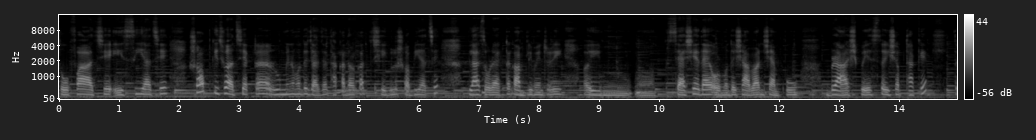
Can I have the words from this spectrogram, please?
সোফা আছে এসি আছে সব কিছু আছে। একটা রুমের মধ্যে যা যা থাকা দরকার, সেগুলো সবই আছে। প্লাস ওরা একটা কমপ্লিমেন্টারি ওই স্যাশে দেয়, ওর মধ্যে সাবান, শ্যাম্পু, ব্রাশ, পেস্ট, তো এইসব থাকে। তো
